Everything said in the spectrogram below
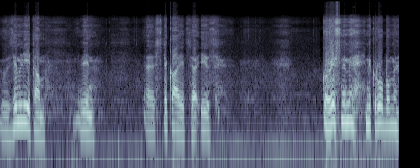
В землі там він е, стикається із корисними мікробами,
